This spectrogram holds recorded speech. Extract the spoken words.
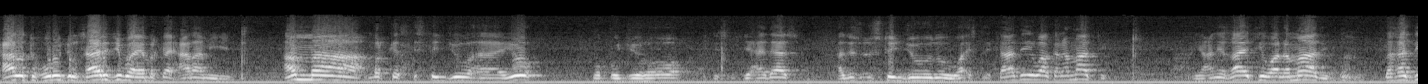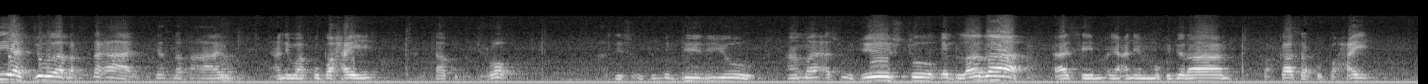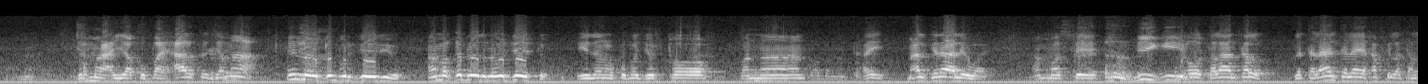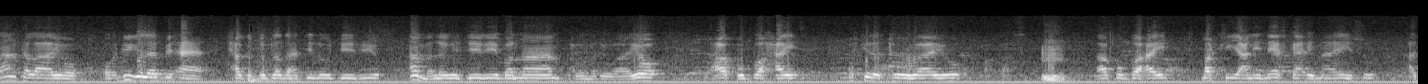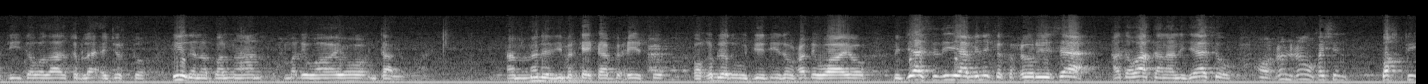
xaalatu khuruuj alkhaariji waaya marka ay xaaraam yihiin amaa markas istanjoohaayo ma ku jiro jihadaas hadis istanjoodo waa kaadii waa ka dhamaati yani qaa'idkii waa dhamaadi dhaqadiyaas jooga markas dhaqahaayo markas dhaqahaayo yani waa ku baxay kaa kuma jiro hadis uduburjeediyo ama as ujeesto qiblada kaasi yani ma ku jiraan wax kaasaa ku baxay jamaaciyaa ku baxay xaalat aljamaac in loo dubur jeediyo ama qiblada loo jeesto iyadana kuma jirto banaan waa bannaan tahay macalkiraale waayo amase dhiigii oo talaantal la talaantalaayo qafki la talaantalaayo oo dhiiga la bixa xagga qiblada haddii loo jeediyo ama laga jeediyo banaan waxba ma dhiwaayo waxaa ku baxay markii la toogaayo ku baxay markii yani neefkaa imaahayso haddii dawadaada qibla ay jirto iyadana banaan wax ma dhiwaayo intaa la waayo. Amanadii markay kaa bixiyso oo qiblada ujeeda idan waxa dhiwaayo nijaasadiyaa mininka ka xooreysaa hadda waatanaa nijaasa oo xun xun kashin wakti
